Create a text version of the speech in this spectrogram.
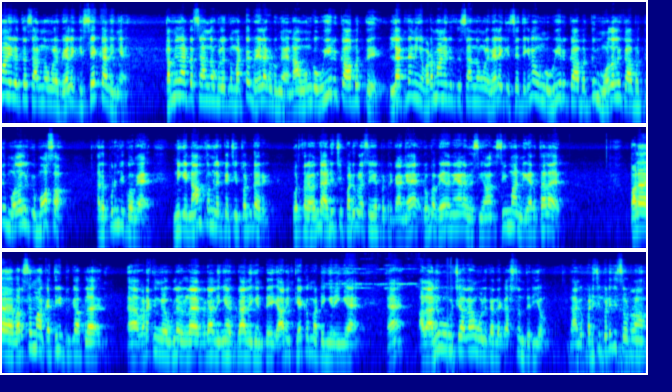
மாநிலத்தை சார்ந்தவங்களை வேலைக்கு சேர்க்காதீங்க. தமிழ்நாட்டை சார்ந்தவங்களுக்கு மட்டும் வேலை கொடுங்க. நான் உங்கள் உயிருக்கு ஆபத்து. இல்லாட்டினா நீங்கள் வட மாநிலத்தை சார்ந்தவங்களை வேலைக்கு சேர்த்தீங்கன்னா உங்கள் உயிருக்கு ஆபத்து முதலுக்கு ஆபத்து முதலுக்கு மோசம். அதை புரிஞ்சுக்கோங்க. இன்றைக்கி நாம் தமிழர் கட்சி தொண்டர் ஒருத்தரை வந்து அடித்து படுகொலை செய்யப்பட்டிருக்காங்க. ரொம்ப வேதனையான விஷயம். சீமான் ஏறத்தால் பல வருஷமாக கத்திக்கிட்டு இருக்காப்புல. வடக்குங்களை உள்ள விட விடாதீங்க விடாதீங்கன்ட்டு யாரும் கேட்க மாட்டேங்கிறீங்க. அதை அதை அனுபவிச்சாதான் உங்களுக்கு அந்த கஷ்டம் தெரியும். நாங்கள் படித்து படித்து சொல்கிறோம்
